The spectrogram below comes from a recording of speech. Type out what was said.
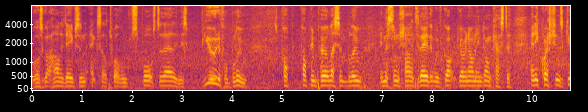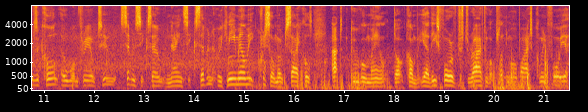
We've also got Harley Davidson XL 1200 Sportster there in this beautiful blue. It's pop, popping pearlescent blue in the sunshine today that we've got going on in Doncaster. Any questions, give us a call 01302 760 967 or you can email me chrishallmotorcycles at googlemail.com. But yeah, these four have just arrived. We've got plenty more bikes coming for you.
